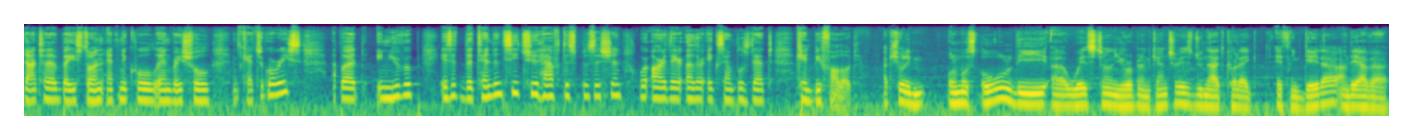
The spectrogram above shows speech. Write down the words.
data based on ethnical and racial categories. But in Europe, is it the tendency to have this position, or are there other examples that can be followed? Actually, almost all the uh, Western European countries do not collect ethnic data and they have a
